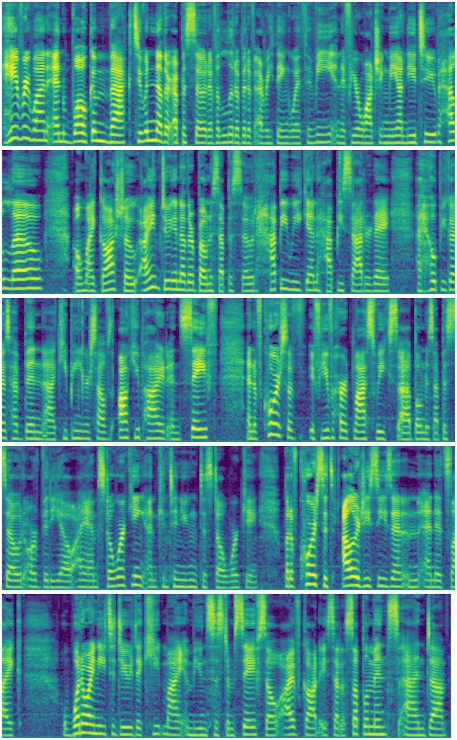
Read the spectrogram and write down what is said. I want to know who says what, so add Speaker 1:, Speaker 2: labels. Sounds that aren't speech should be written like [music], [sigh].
Speaker 1: Hey everyone, and welcome back to another episode of A Little Bit of Everything with me. And if you're watching me on YouTube, hello. Oh my gosh, so I am doing another bonus episode. Happy weekend, happy Saturday. I hope you guys have been uh, keeping yourselves occupied and safe. And of course, if, if you've heard last week's uh, bonus episode or video, I am still working and continuing to still working. But of course, it's allergy season, and, and it's like, what do I need to do to keep my immune system safe? So I've got a set of supplements and um,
